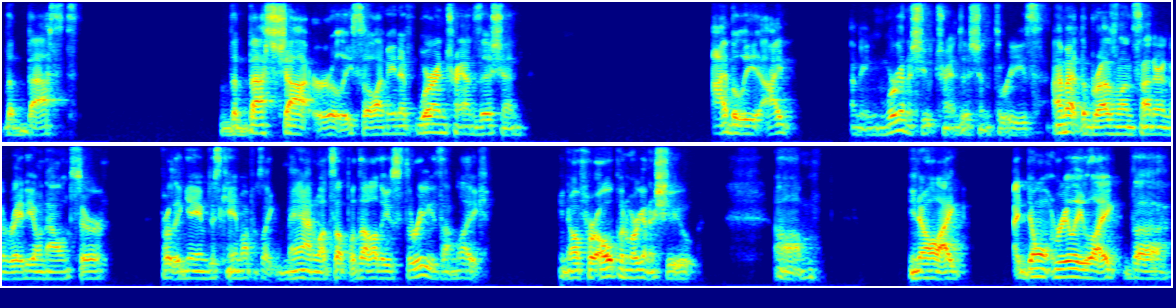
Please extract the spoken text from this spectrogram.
the best the best shot early. So I mean, if we're in transition, I believe I I mean, we're going to shoot transition threes. I'm at the Breslin Center and the radio announcer for the game just came up. It's like, man, what's up with all these threes? I'm like, you know, if we're open, we're going to shoot. Um, you know, I I don't really like the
